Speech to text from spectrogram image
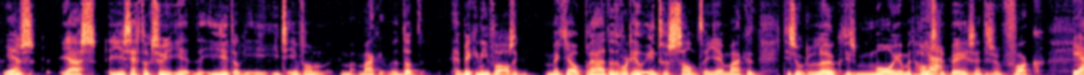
Ja. Dus ja, je zegt ook zo, je, hier zit ook iets in van, ma- maak, dat heb ik in ieder geval als ik met jou praat, het wordt heel interessant. En jij maakt het, het is ook leuk, het is mooi om met handschrift Ja. bezig te het is een vak. Ja,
